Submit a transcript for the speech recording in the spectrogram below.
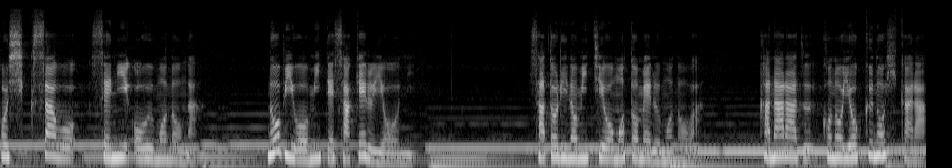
干し草を背に負う者が伸びを見て避けるように。悟りの道を求める者は必ずこの欲の火から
